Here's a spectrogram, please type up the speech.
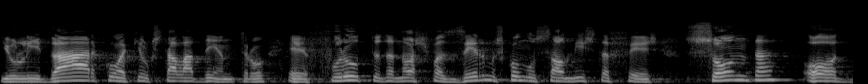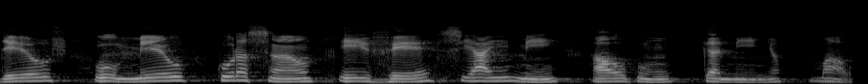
E o lidar com aquilo que está lá dentro é fruto de nós fazermos como o salmista fez: sonda, ó Deus, o meu coração e vê se há em mim algum caminho mau.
